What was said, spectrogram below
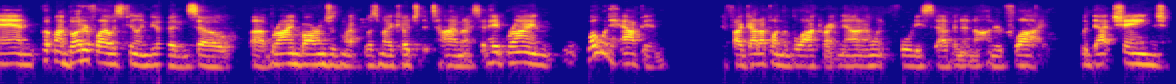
and but my butterfly was feeling good, and so uh, Brian Barnes was my was my coach at the time. And I said, "Hey, Brian, what would happen if I got up on the block right now and I went 47 and 100 fly? Would that change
